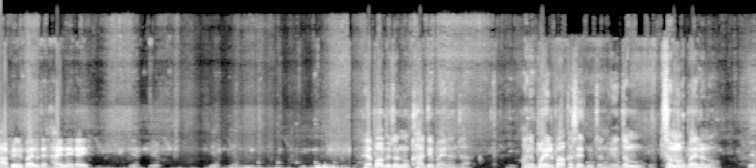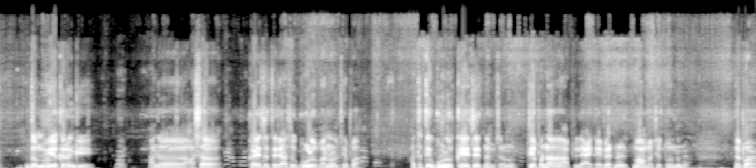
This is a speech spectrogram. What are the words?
आपल्याला पहिलं तर खाय नाही काही. हे पहा मित्रांनो खाद्य बैलांचा. आणि बैल पहा कसं आहेत मित्रांनो एकदम चमक बैलांनो. एकदम एकरंगी. आणि असं कायचं तरी असं गोळ बनवलं ते पहा. आता ते गोळ काहीच आहेत ना मित्रांनो. ते पण आपल्याला ऐकाय भेटणार आहेत मामाच्या तोंडून. हे पहा.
